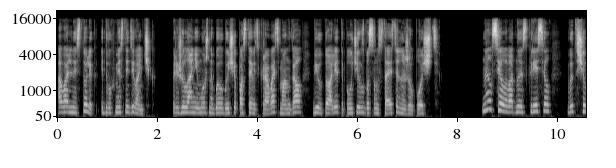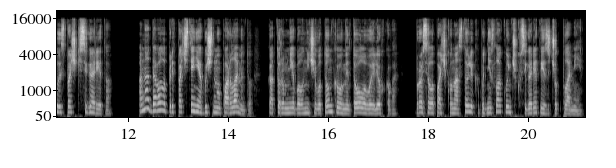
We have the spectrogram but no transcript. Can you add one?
овальный столик и двухместный диванчик. При желании можно было бы еще поставить кровать, мангал, биотуалет и получилась бы самостоятельная жилплощадь. Нелл села в одно из кресел, вытащила из пачки сигарету. Она отдавала предпочтение обычному парламенту, в котором не было ничего тонкого, металлового и легкого. Бросила пачку на столик и поднесла кончику сигареты язычок пламени.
